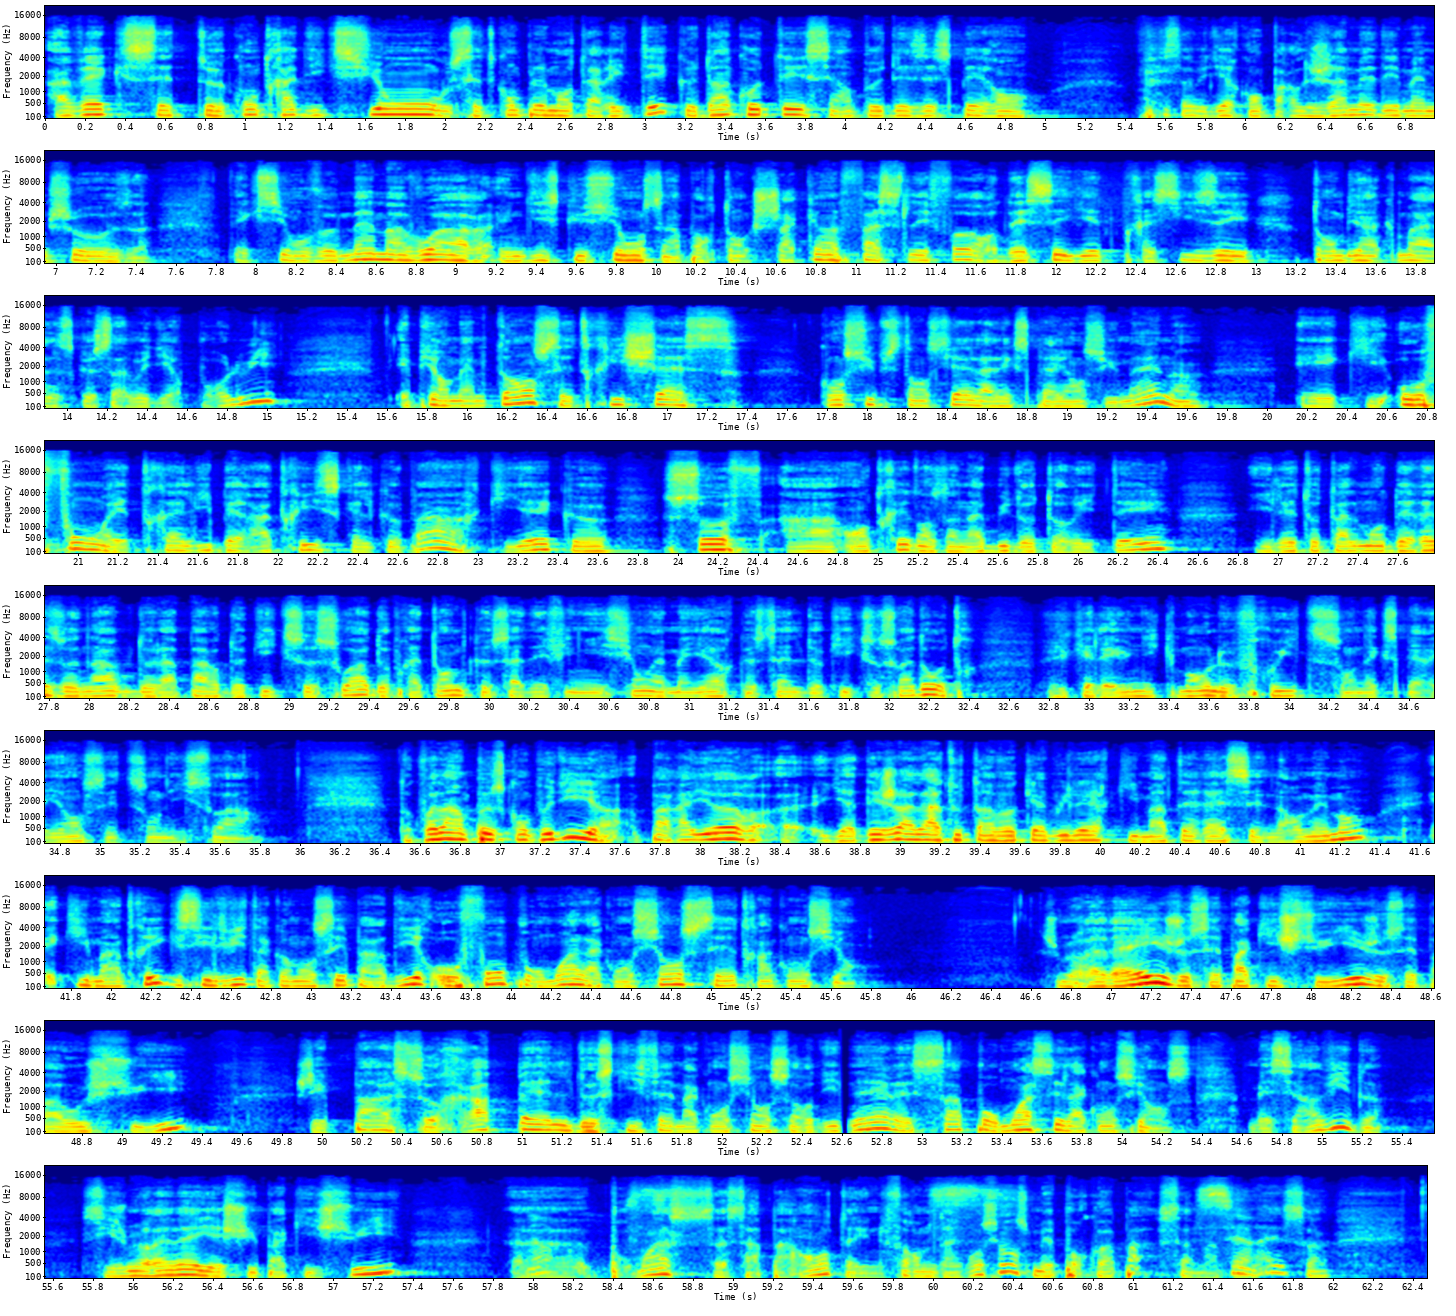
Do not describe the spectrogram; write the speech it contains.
avec cette contradiction ou cette complémentarité que d'un côté c'est un peu désespérant. Ça veut dire qu'on parle jamais des mêmes choses. Et que si on veut même avoir une discussion, c'est important que chacun fasse l'effort d'essayer de préciser tant bien que mal ce que ça veut dire pour lui. Et puis en même temps, cette richesse consubstantielle à l'expérience humaine, et qui au fond est très libératrice quelque part, qui est que, sauf à entrer dans un abus d'autorité, il est totalement déraisonnable de la part de qui que ce soit de prétendre que sa définition est meilleure que celle de qui que ce soit d'autre, vu qu'elle est uniquement le fruit de son expérience et de son histoire. Donc voilà un peu ce qu'on peut dire. Par ailleurs, euh, il y a déjà là tout un vocabulaire qui m'intéresse énormément et qui m'intrigue. Sylvie a commencé par dire, au fond, pour moi, la conscience, c'est être inconscient. Je me réveille, je ne sais pas qui je suis, je ne sais pas où je suis, j'ai pas ce rappel de ce qui fait ma conscience ordinaire, et ça, pour moi, c'est la conscience. Mais c'est un vide. Si je me réveille et je ne suis pas qui je suis, euh, pour moi, ça s'apparente à une forme d'inconscience, mais pourquoi pas? Ça m'intéresse.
